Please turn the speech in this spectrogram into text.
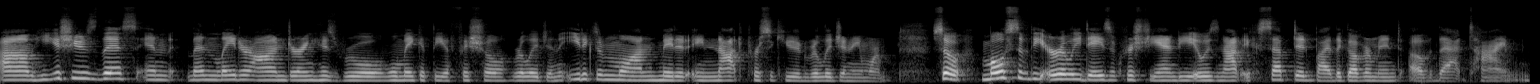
Um, he issues this, and then later on during his rule, will make it the official religion. The Edict of Milan made it a not persecuted religion anymore. So, most of the early days of Christianity, it was not accepted by the government of that time.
